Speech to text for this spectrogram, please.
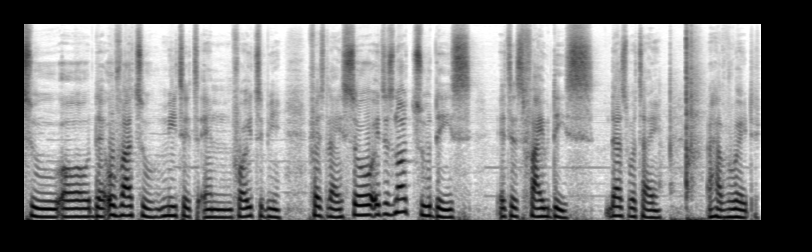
to or the ova to meet it and for it to be fertilized. So it is not two days; it is five days. That's what I, I have read.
